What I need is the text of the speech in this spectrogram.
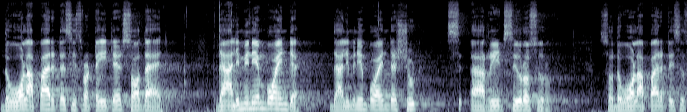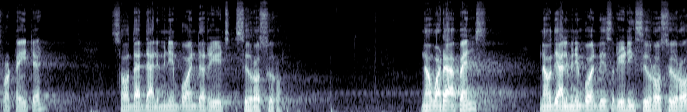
The whole apparatus is rotated so that the aluminum pointer, the aluminum pointer should uh, read 0 0. So the whole apparatus is rotated so that the aluminum pointer reads 0 0. Now what happens? Now the aluminum point is reading 0 0.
